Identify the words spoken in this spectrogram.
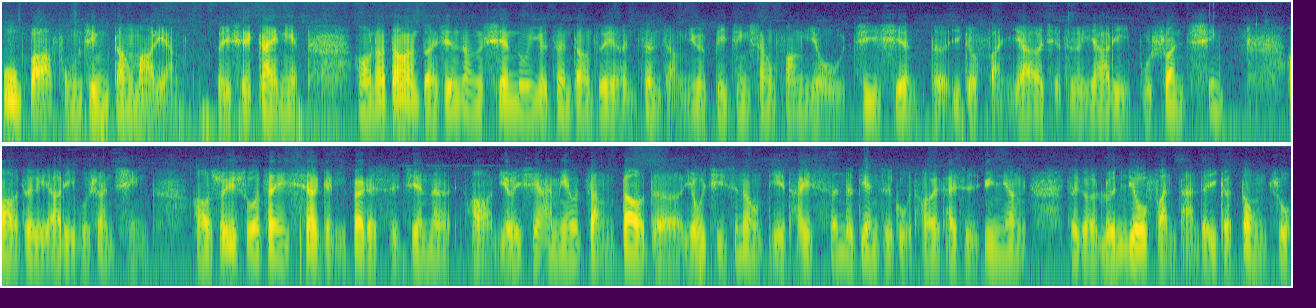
勿把逢金当马良的一些概念，哦，那当然短线上陷入一个震荡，这也很正常，因为毕竟上方有季线的一个反压，而且这个压力不算轻，哦，这个压力不算轻。好，所以说在下个礼拜的时间呢，啊，有一些还没有涨到的，尤其是那种跌太深的电子股，它会开始酝酿这个轮流反弹的一个动作。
